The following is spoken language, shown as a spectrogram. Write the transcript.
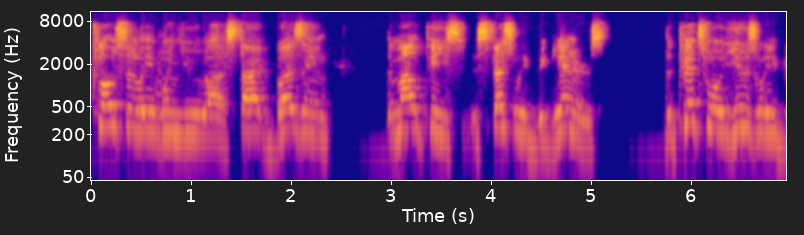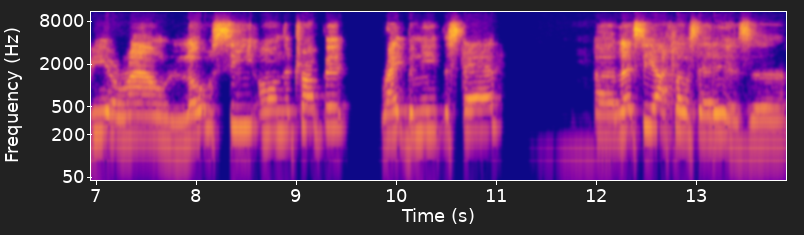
closely when you uh, start buzzing the mouthpiece, especially beginners, the pitch will usually be around low C on the trumpet, right beneath the staff. Uh, let's see how close that is. Uh,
